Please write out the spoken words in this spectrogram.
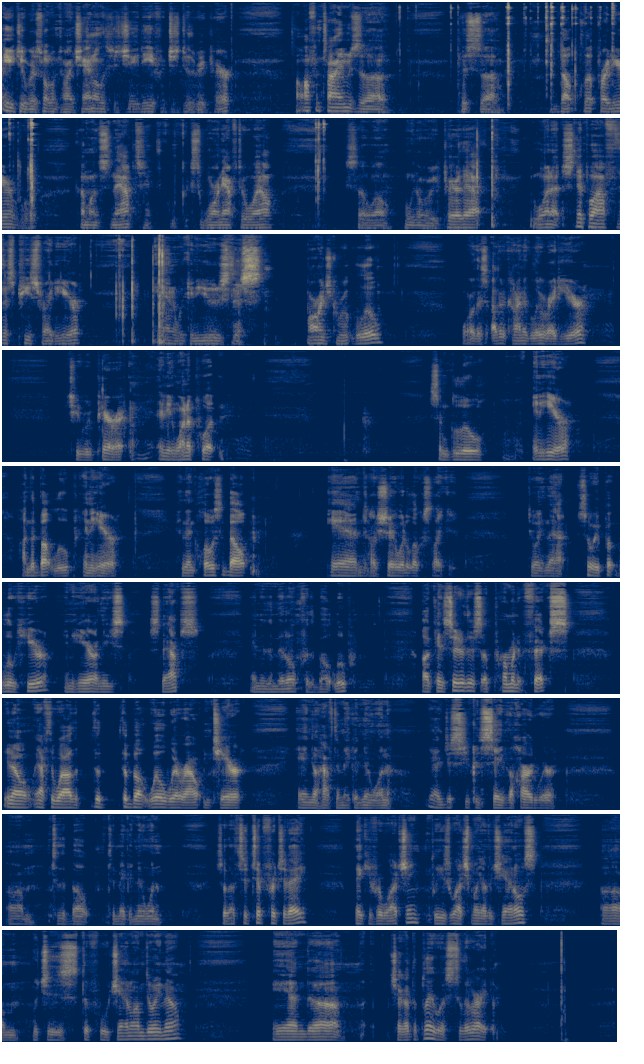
YouTubers, welcome to my channel. This is JD for Just Do the Repair. Oftentimes uh, this uh, belt clip right here will come unsnapped. It's worn after a while. So uh, we're going to repair that. We want to snip off this piece right here and we can use this barge glue or this other kind of glue right here to repair it. And you want to put some glue in here on the belt loop in here and then close the belt and I'll show you what it looks like doing that. So we put glue here and here on these snaps and in the middle for the belt loop. Uh, consider this a permanent fix. You know, after a while the, the, the belt will wear out and tear and you'll have to make a new one. Yeah, just you can save the hardware um, to the belt to make a new one. So that's a tip for today. Thank you for watching. Please watch my other channels, um, which is the full channel I'm doing now. And uh, check out the playlist to the right.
